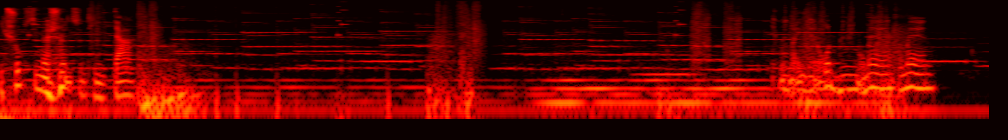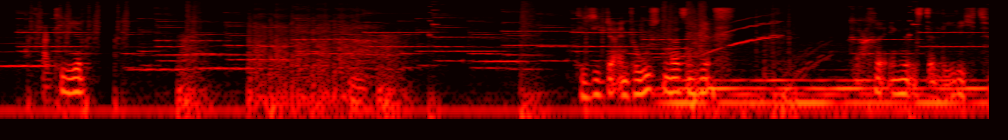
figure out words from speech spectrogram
Ich schub's die mal schön zu Team. Da. Ich muss mal eben hier unten. Moment, Moment. Aktiviert. Die sich wieder einen verhusten lassen hier. Racheengel ist erledigt.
